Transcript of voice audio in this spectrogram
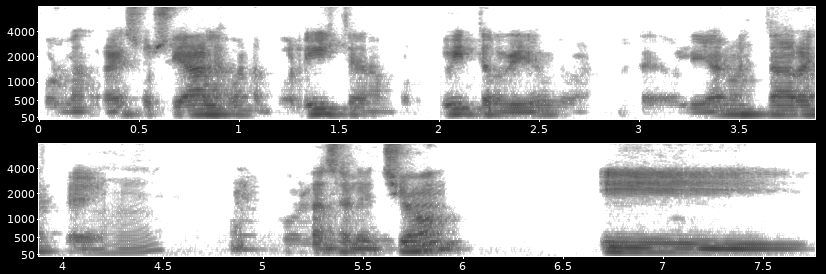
por las redes sociales, bueno, por Instagram, por Twitter, dijo que bueno, le dolía no estar este, Ujú. con la selección. Y,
